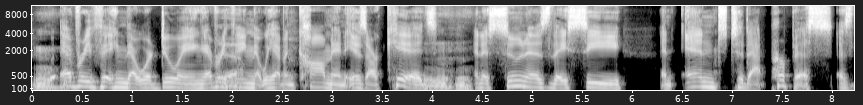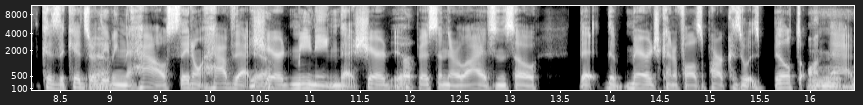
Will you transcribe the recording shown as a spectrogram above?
Mhm. everything that we're doing, everything that we have in common is our kids. Mhm. And as soon as they see an end to that purpose, as because the kids are Yeah. leaving the house, they don't have that Yeah. shared meaning, that shared Yeah. purpose in their lives, and so the the marriage kind of falls apart because it was built on that.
